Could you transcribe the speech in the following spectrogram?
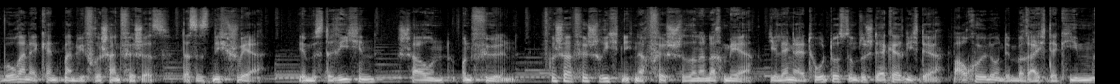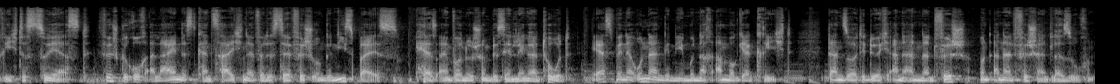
woran erkennt man, wie frisch ein Fisch ist? Das ist nicht schwer. Ihr müsst riechen, schauen und fühlen. Frischer Fisch riecht nicht nach Fisch, sondern nach Meer. Je länger er tot ist, umso stärker riecht er. Bauchhöhle und im Bereich der Kiemen riecht es zuerst. Fischgeruch allein ist kein Zeichen dafür, dass der Fisch ungenießbar ist. Er ist einfach nur schon ein bisschen länger tot. Erst wenn er unangenehm und nach Ammoniak riecht, dann solltet ihr euch einen anderen Fisch und anderen Fischhändler suchen.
